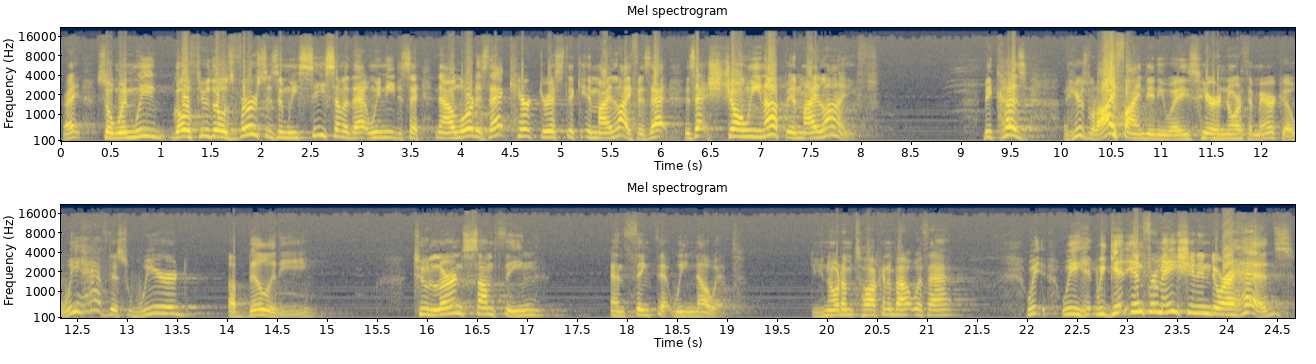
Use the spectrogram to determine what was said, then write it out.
right? So when we go through those verses and we see some of that, we need to say, now, Lord, is that characteristic in my life? Is that, is that showing up in my life? Because here's what I find, anyways, here in North America we have this weird ability to learn something and think that we know it. Do you know what I'm talking about with that? We, we, we get information into our heads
